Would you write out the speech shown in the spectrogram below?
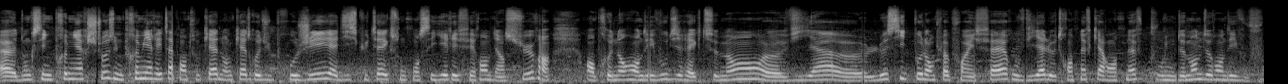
Euh, donc c'est une première chose, une première étape en tout cas dans le cadre du projet, à discuter avec son conseiller référent bien sûr, en prenant rendez-vous directement euh, via le site pôle ou via le 3949 pour une demande de rendez-vous.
